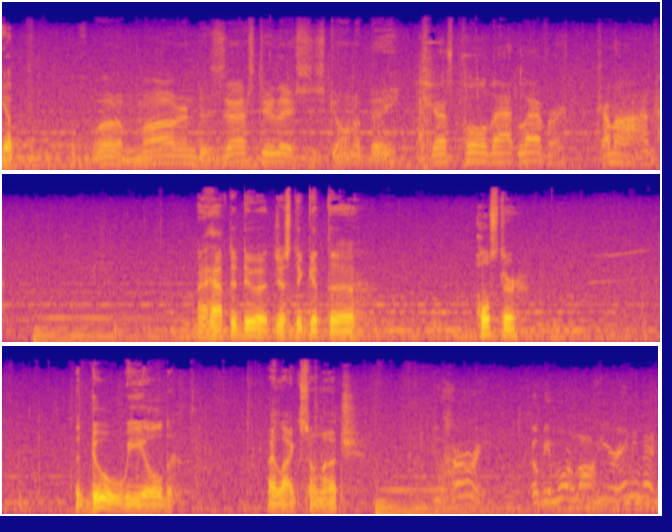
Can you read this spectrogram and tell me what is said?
Yep. What a modern disaster this is gonna be. Just pull that lever. Come on. I have to do it just to get the holster. The dual wield I like so much. You hurry. There'll be more law here any minute.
